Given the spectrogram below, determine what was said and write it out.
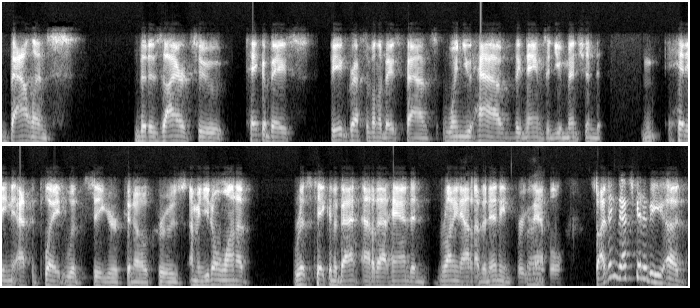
balance the desire to take a base, be aggressive on the base paths when you have the names that you mentioned hitting at the plate with Seager, Cano, Cruz? I mean, you don't want to risk taking the bat out of that hand and running out of an inning, for example. Right. So, I think that's going to be a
